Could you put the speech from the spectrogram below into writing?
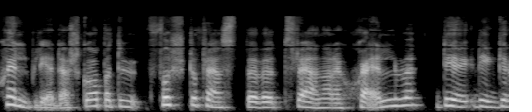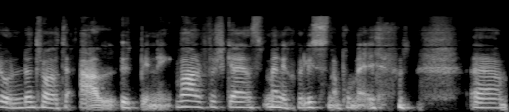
självledarskap, att du först och främst behöver träna dig själv. Det, det är grunden tror jag till all utbildning. Varför ska ens människor lyssna på mig? Ehm,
